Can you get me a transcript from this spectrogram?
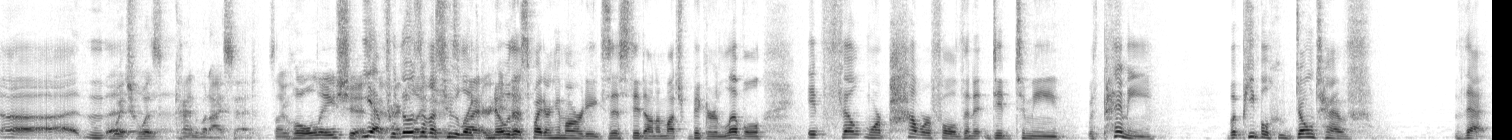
Which was kind of what I said. It's like holy shit. yeah for those of us who like Spider-Ham. know that spider-ham already existed on a much bigger level it felt more powerful than it did to me with peni but people who don't have that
